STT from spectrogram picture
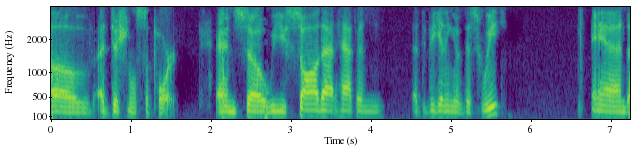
of additional support. And so we saw that happen at the beginning of this week. And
